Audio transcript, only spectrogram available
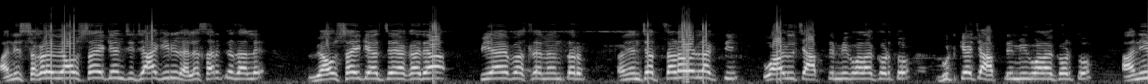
आणि सगळं व्यावसायिक यांची जागिरी झाल्यासारखं झाले व्यावसायिक यांच्या एखाद्या पी आय बसल्यानंतर यांच्यात चढावड लागती. वाळूचे हप्ते मी गोळा करतो गुटख्याचे हप्ते मी गोळा करतो. आणि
